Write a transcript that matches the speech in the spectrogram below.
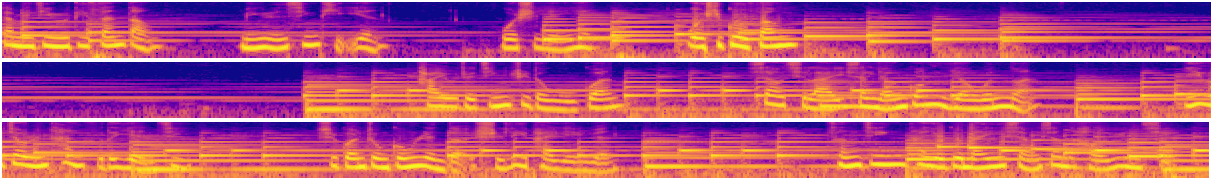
下面进入第三档，名人新体验。我是妍妍，我是桂芳。她有着精致的五官，笑起来像阳光一样温暖，也有叫人叹服的演技，是观众公认的实力派演员。曾经，她有过难以想象的好运气。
